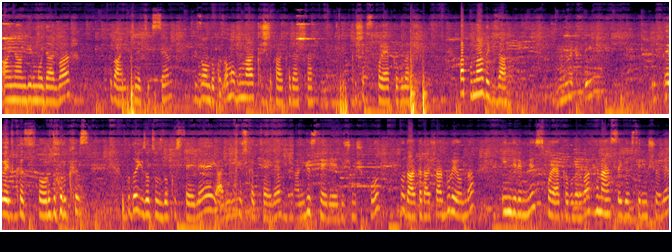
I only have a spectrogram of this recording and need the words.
Aynen bir model var. Bu da aynı Kinetics'in. 119 ama bunlar kışlık arkadaşlar. Kışlık spor ayakkabılar. Bak bunlar da güzel. Bunlar kız değil. Evet kız. Doğru doğru kız. Bu da 139 TL yani 140 TL yani 100 TL'ye düşmüş bu. Bu da arkadaşlar bu reyonda indirimli spor ayakkabıları var. Hemen size göstereyim şöyle.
